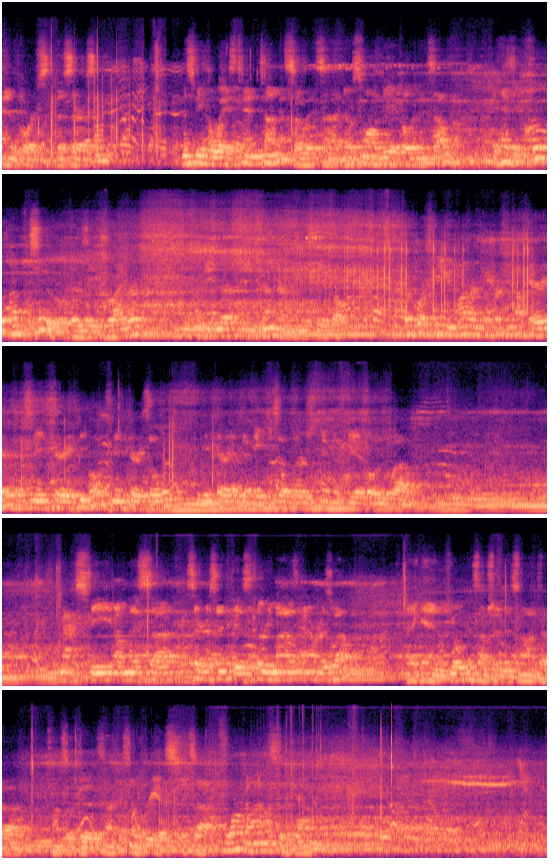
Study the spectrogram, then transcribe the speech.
and of course, the Saracen. This vehicle weighs 10 tons, so it's uh, no small vehicle in itself. It has a crew of two. There's a driver, a commander, and gunner in this vehicle. But of course, being an armored personnel carrier, it's made to carry people, it's made to carry soldiers. We carry up to 80 soldiers in this vehicle as well. Max speed on this uh, Saracen is 30 miles an hour as well. And again, fuel consumption is not uh, not so good. It's not it's no Prius. It's uh, four miles to the gallon.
